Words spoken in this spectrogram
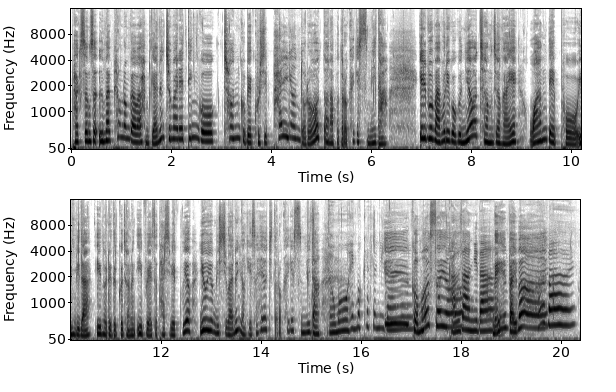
박성서 음악 평론가와 함께하는 주말의 띵곡 1998년도로 떠나보도록 하겠습니다. 1부 마무리 곡은요, 정정아의 왕대포입니다. 이 노래 듣고 저는 2부에서 다시 뵙고요. 유유미 씨와는 여기서 헤어지도록 하겠습니다. 너무 행복했습니다. 예, 고마웠어요. 감사합니다. 네, 바이바이. 바이바이.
